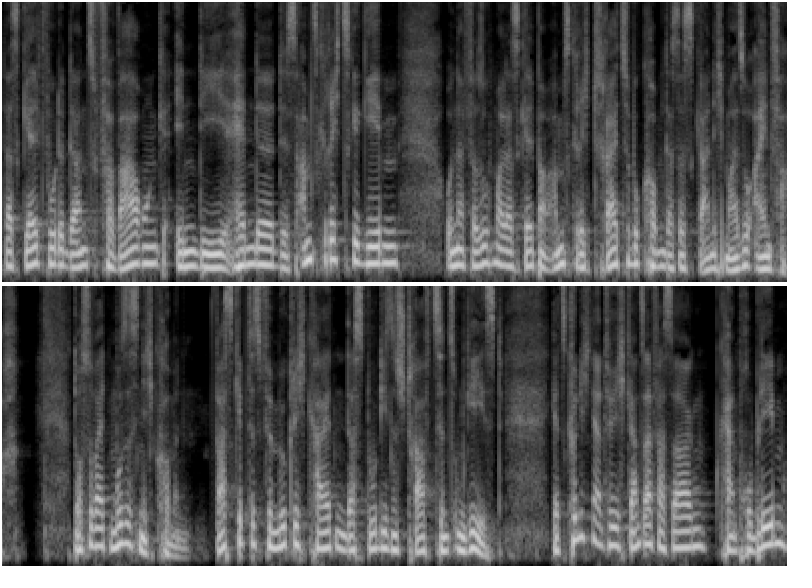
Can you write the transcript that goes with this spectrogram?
Das Geld wurde dann zur Verwahrung in die Hände des Amtsgerichts gegeben und dann versuch mal das Geld beim Amtsgericht frei zu bekommen. Das ist gar nicht mal so einfach. Doch soweit muss es nicht kommen. Was gibt es für Möglichkeiten, dass du diesen Strafzins umgehst? Jetzt könnte ich natürlich ganz einfach sagen, kein Problem,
